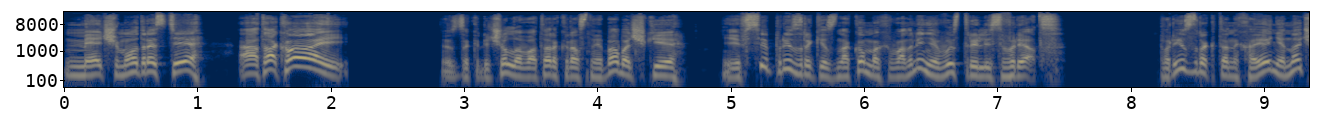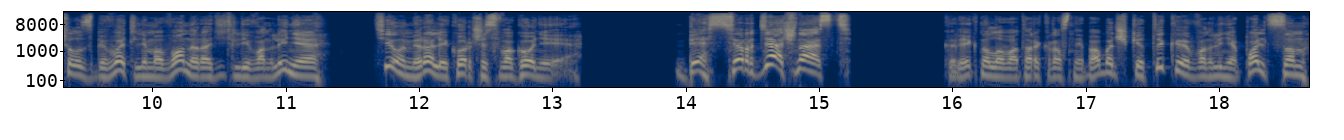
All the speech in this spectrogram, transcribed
«Меч мудрости! Атакуй!» Закричал аватар Красной Бабочки, и все призраки знакомых Ван Линя выстрелились в ряд. Призрак Танхаяни начал избивать Лимован и родителей Ван Линя, те умирали корчась в агонии. «Бессердечность!» — крикнул аватар Красной Бабочки, тыкая Ван Линя пальцем.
